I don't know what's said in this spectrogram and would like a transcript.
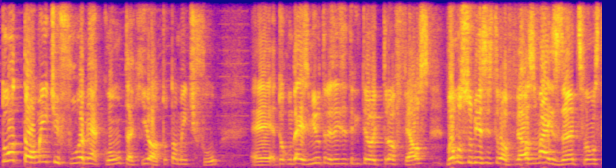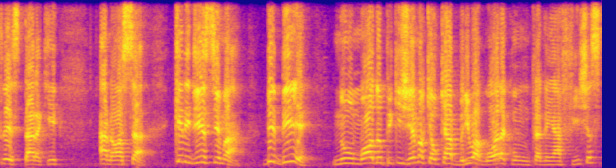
Totalmente full a minha conta aqui, ó. Totalmente full. É, eu tô com 10.338 troféus. Vamos subir esses troféus, mas antes vamos testar aqui a nossa queridíssima Bibi no modo Pique Gema, que é o que abriu agora com, pra ganhar fichas.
